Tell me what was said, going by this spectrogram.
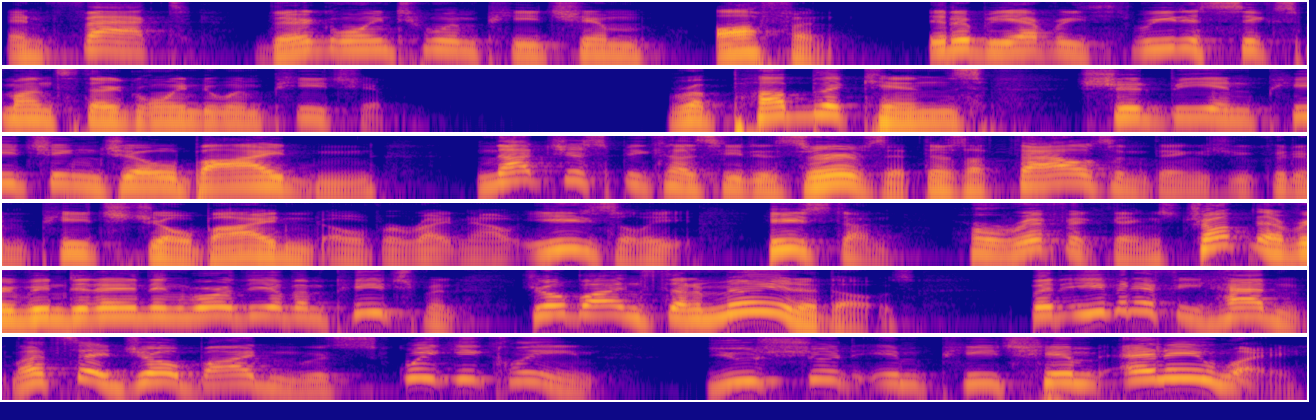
In fact, they're going to impeach him often. It'll be every three to six months they're going to impeach him. Republicans should be impeaching Joe Biden, not just because he deserves it. There's a thousand things you could impeach Joe Biden over right now easily. He's done horrific things. Trump never even did anything worthy of impeachment. Joe Biden's done a million of those. But even if he hadn't, let's say Joe Biden was squeaky clean, you should impeach him anyway.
